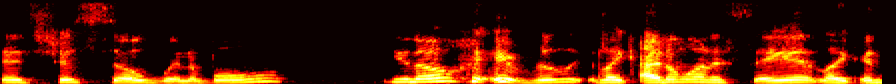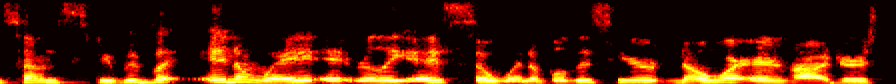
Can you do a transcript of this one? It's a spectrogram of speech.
it's just so winnable. You know, it really like I don't want to say it like and sound stupid, but in a way it really is so winnable this year. No more Aaron Rodgers.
